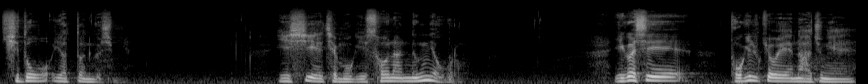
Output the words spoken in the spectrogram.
기도였던 것입니다. 이 시의 제목이 선한 능력으로. 이것이 독일 교회 나중에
